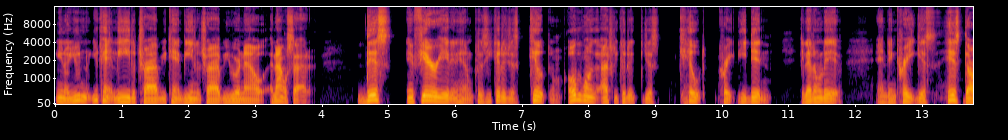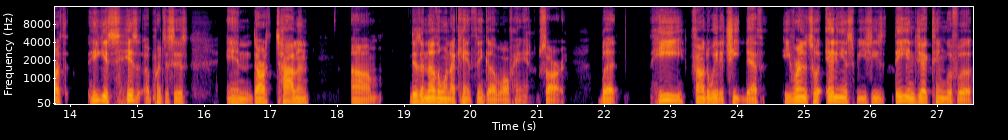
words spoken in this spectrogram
You know, you you can't lead a tribe, you can't be in the tribe. You are now an outsider. This infuriated him because he could have just killed him. Obi Wan actually could have just killed Krayt. He didn't. He let him live and then Krayt gets his Darth. He gets his apprentices in Darth Talon. Um, there's another one I can't think of offhand. Sorry, but he found a way to cheat death. He runs into an alien species. They inject him with a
